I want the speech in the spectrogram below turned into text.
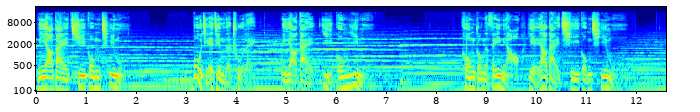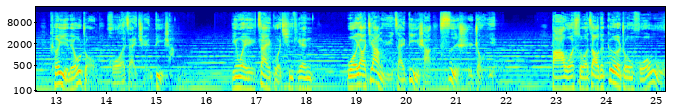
你要带七公七母；不洁净的畜类，你要带一公一母。空中的飞鸟也要带七公七母，可以留种，活在全地上。因为再过七天，我要降雨在地上四十昼夜，把我所造的各种活物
